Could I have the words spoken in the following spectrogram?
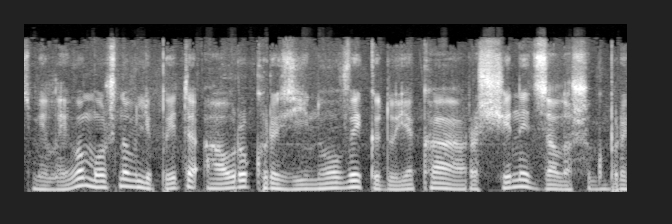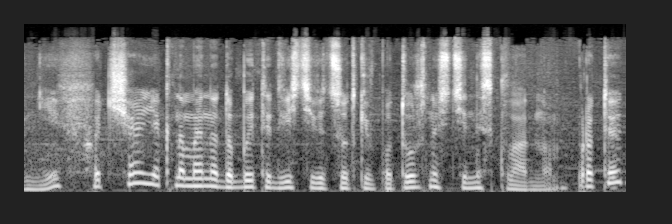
сміливо можна вліпити ауру корозійного викиду, яка розчинить залишок броні. Хоча, як на мене, добити 200% потужності не складно, проте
